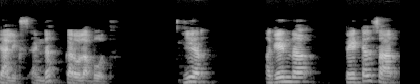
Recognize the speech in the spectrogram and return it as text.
Calyx and the corolla both. Here again the petals are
